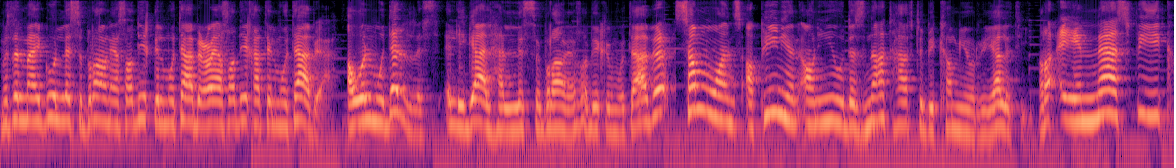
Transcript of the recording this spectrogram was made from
مثل ما يقول ليس براون يا صديقي المتابع ويا صديقتي المتابعة. أو المدرس اللي قالها ليس براون يا صديقي المتابع؟ Someone's opinion on you does not have to become your reality. رأي الناس فيك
